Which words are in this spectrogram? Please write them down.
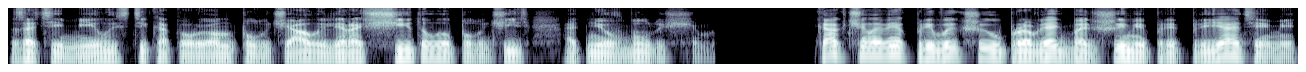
за те милости, которые он получал или рассчитывал получить от нее в будущем. Как человек, привыкший управлять большими предприятиями,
